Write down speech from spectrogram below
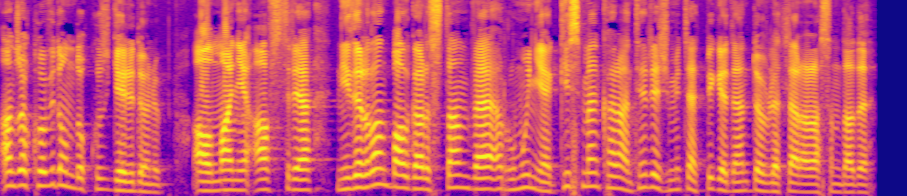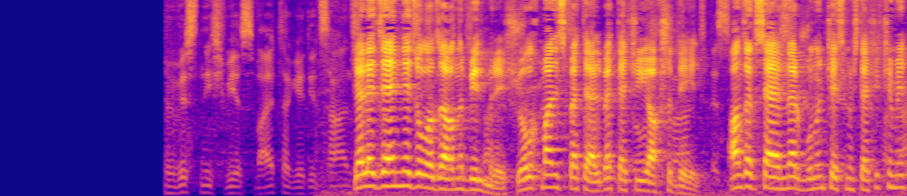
Ancaq COVID-19 geri dönüb. Almaniya, Avstriya, Niderland, Bolqarıstan və Rumıniya qismən karantin rejimi tətbiq edən dövlətlər arasındadır. Gələcəyin necə olacağını bilmirik. Yoluxma nisbəti əlbəttə ki, yaxşı deyil. Ancaq səhmlər bunun keçmişdəki kimi,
